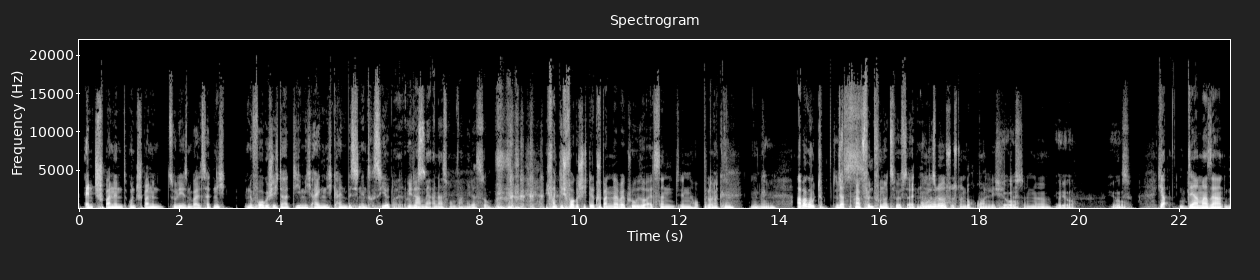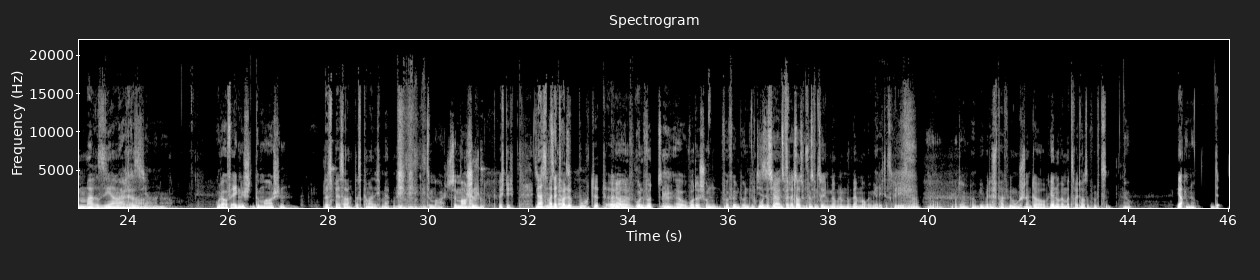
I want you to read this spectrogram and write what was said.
entspannend und spannend zu lesen, weil es halt nicht eine Vorgeschichte hat, die mich eigentlich kein bisschen interessiert. Wie war das- mir andersrum, war mir das so. ich fand die Vorgeschichte spannender bei Crusoe als dann den Hauptplot. Okay. Genau. okay. Aber gut, So, Das- ah, 512 Seiten oh, das das, ist dann doch ordentlich. Jo. Das ist dann, äh, Jo, jo. Jo. Ja, der Marsan, Marsianer. Marsianer. Oder auf Englisch The Martian. Das ist besser, das kann man sich merken. The, Mar The Martian. Richtig. Das war der tolle aus. Buchtipp. Genau, äh, und, und wird, äh, wurde schon verfilmt und dieses wurde Jahr 2015, 2015. genau, im November irgendwie hatte ich das gelesen. Ne? Jo, warte, Irgendwie bei der Verfilmung stand da auch. Ja, November 2015. genau.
